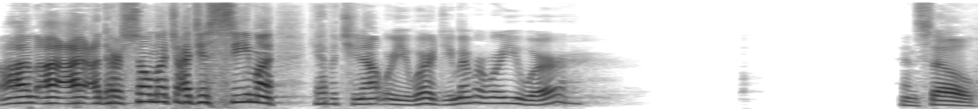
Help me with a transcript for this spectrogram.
I, I, there's so much, I just see my, yeah, but you're not where you were. Do you remember where you were? And so,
